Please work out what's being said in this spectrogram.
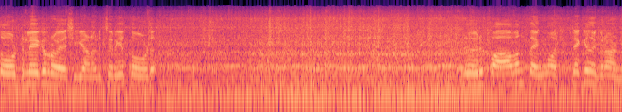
തോട്ടിലേക്ക് പ്രവേശിക്കുകയാണ്. ഒരു ചെറിയ തോട്. ഇത് ഒരു പാവം തെങ്ങ് ഒറ്റയ്ക്ക് നിൽക്കണ വേണ്ട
